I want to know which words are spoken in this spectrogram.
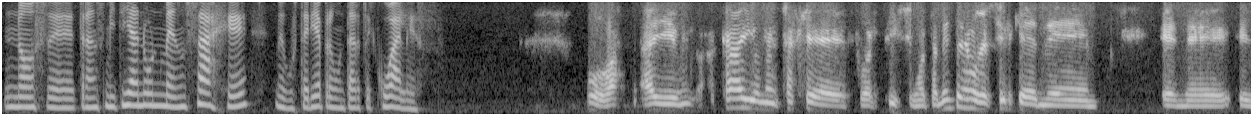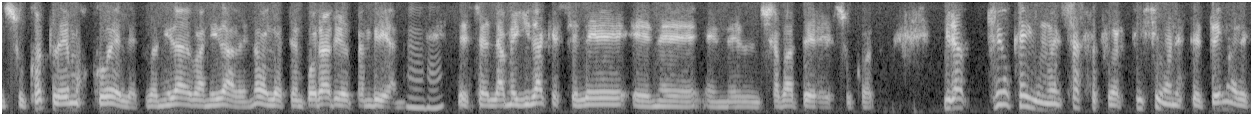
nos eh, transmitían un mensaje, me gustaría preguntarte cuáles hay, acá hay un mensaje fuertísimo. También tenemos que decir que en, eh, en, eh, en Sukkot leemos Coelet, Vanidad de Vanidades, ¿no? en lo temporario también. Es la medida que se lee en, eh, en el Shabbat de Sukkot. Mira, creo que hay un mensaje fuertísimo en este tema de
